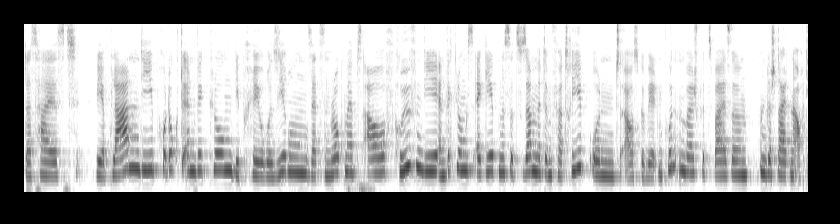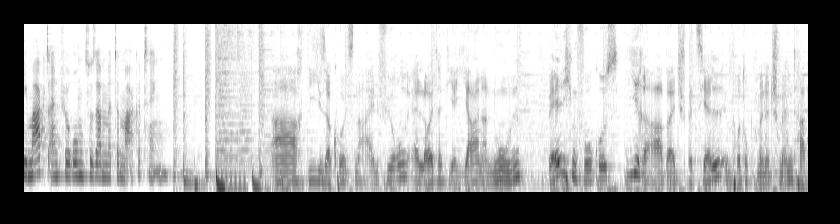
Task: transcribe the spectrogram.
Das heißt, wir planen die Produktentwicklung, die Priorisierung, setzen Roadmaps auf, prüfen die Entwicklungsergebnisse zusammen mit dem Vertrieb und ausgewählten Kunden beispielsweise und gestalten auch die Markteinführung zusammen mit dem Marketing. Nach dieser kurzen Einführung erläutert dir Jana nun, welchen Fokus ihre Arbeit speziell im Produktmanagement hat.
